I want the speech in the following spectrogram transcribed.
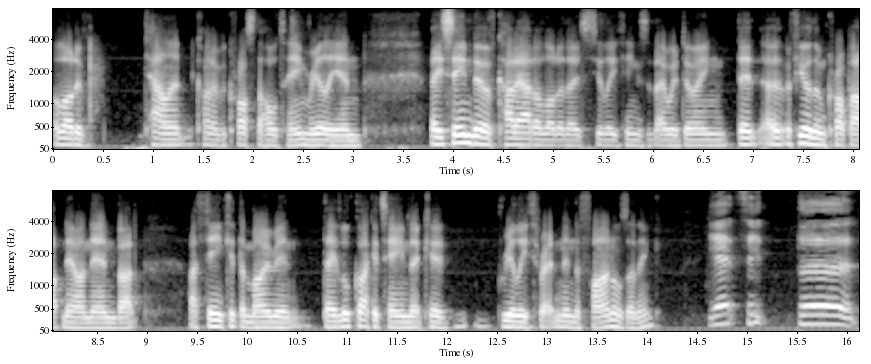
a lot of talent kind of across the whole team, really, and they seem to have cut out a lot of those silly things that they were doing. a few of them crop up now and then, but I think at the moment they look like a team that could really threaten in the finals. I think. Yeah, see the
